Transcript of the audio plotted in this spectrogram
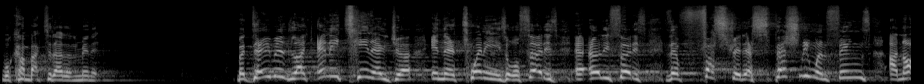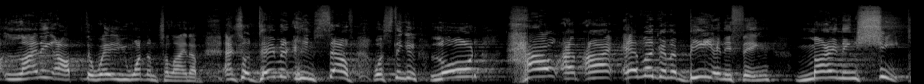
We'll come back to that in a minute. But David, like any teenager in their 20s or 30s, uh, early 30s, they're frustrated, especially when things are not lining up the way you want them to line up. And so David himself was thinking, Lord, how am I ever going to be anything minding sheep?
